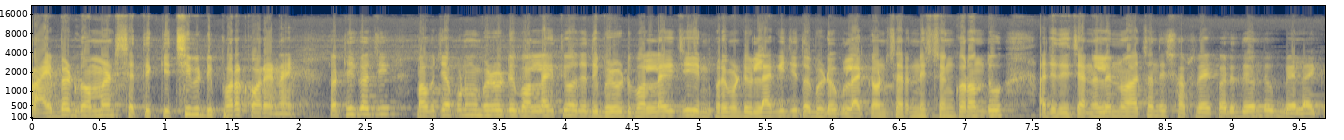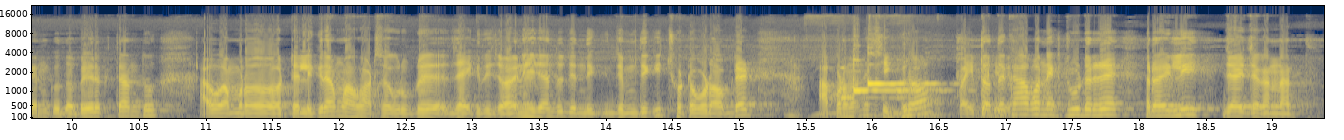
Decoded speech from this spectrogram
ପ୍ରାଇଭେଟ୍ ଗଭର୍ଣ୍ଣମେଣ୍ଟ ସେତିକି କିଛି ବି ଡିଫର୍ କରେ ନାହିଁ ତ ଠିକ୍ ଅଛି ଭାବୁଛି ଆପଣଙ୍କୁ ଭିଡ଼ିଓଟି ଭଲ लगी जब भिडियो भल लगी इनफर्मेटिव लगी तो भिडियो को लाइक अनुसार निश्चय करूँ आज जब चैनल में नुआ अच्छा सब्सक्राइब कर दिखाँ बेल आइकन को दबाई रखता आम टेलीग्राम आ ह्वाट्सअप ग्रुप जाकर जॉन होती जमीक छोट बड़ अपडेट आपने शीघ्र देखा नेक्स्ट भिडियो रही जय जगन्नाथ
